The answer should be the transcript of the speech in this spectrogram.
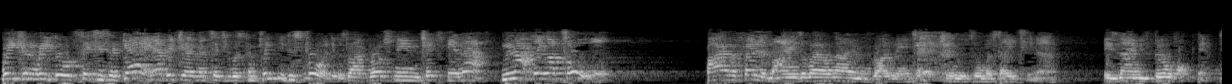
We can rebuild cities again. Every German city was completely destroyed. It was like Grozny and Chechnya now. Nothing at all. I have a friend of mine who's a well-known right-wing intellectual who's almost 80 now. His name is Bill Hopkins.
